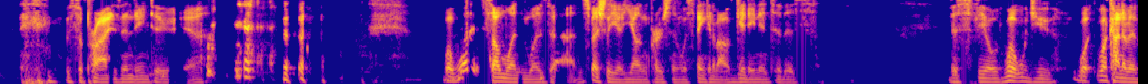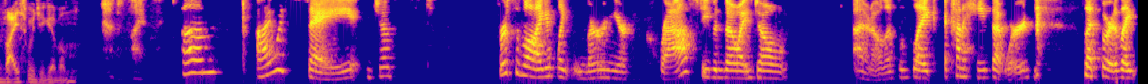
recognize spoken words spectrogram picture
the surprise ending too. Yeah. Well, what if someone was, uh, especially a young person, was thinking about getting into this this field? What would you what what kind of advice would you give them? Advice. Um, I would say just first of all, I guess like learn your craft. Even though I don't, I don't know. That's it's like I kind of hate that word. like where like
